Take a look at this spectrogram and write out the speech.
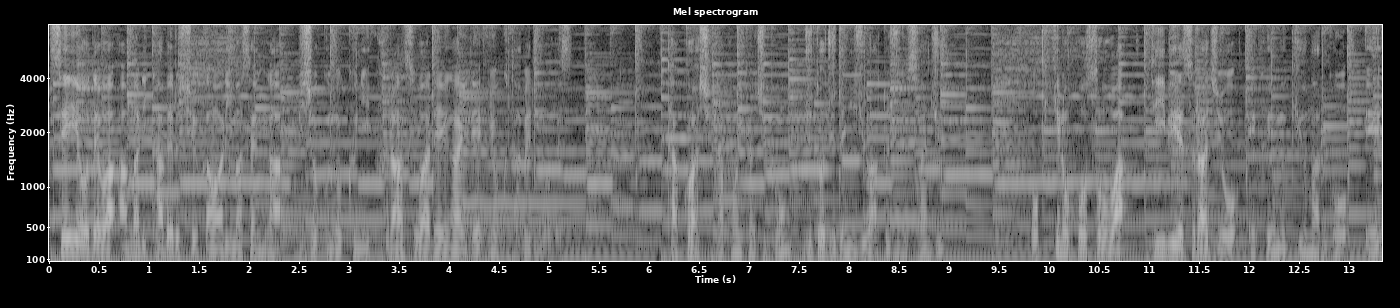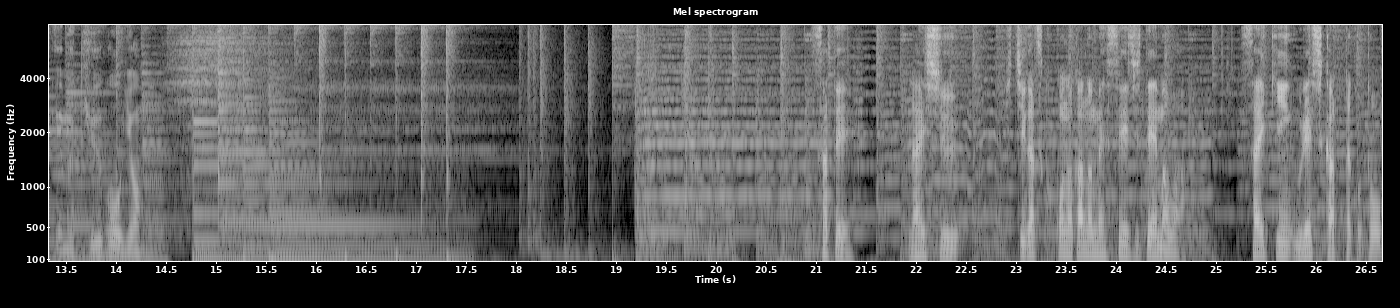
西洋ではあまり食べる習慣はありませんが美食の国フランスは例外でよく食べるようです。タコ足100本以下10本10と10で20あと10で30お聞きの放送は TBS ラジオ FM905 AM954 さて、来週7月9日のメッセージテーマは、最近嬉しかったこと。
